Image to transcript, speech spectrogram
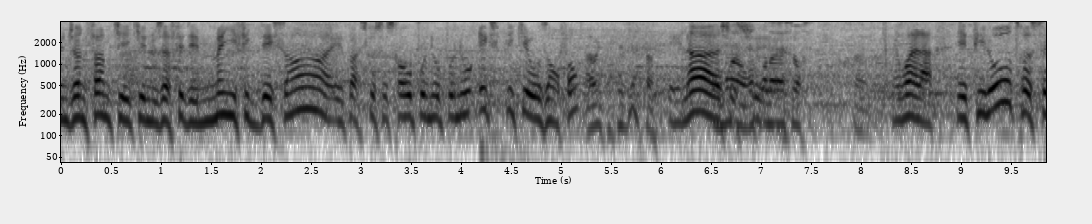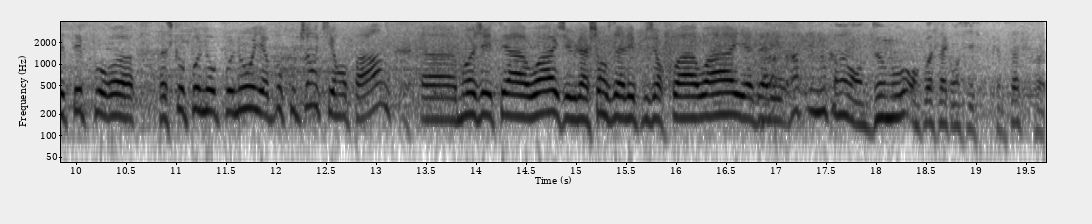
une jeune femme qui, qui, nous a fait des magnifiques dessins, et parce que ce sera Oponopono expliqué aux enfants. Ah oui, ça c'est bien ça. Et là, je on la source. Voilà. Et puis l'autre, c'était pour. Euh, parce qu'au Pono, il y a beaucoup de gens qui en parlent. Euh, moi, j'ai été à Hawaï, j'ai eu la chance d'aller plusieurs fois à Hawaï. Rappelez-nous quand même en deux mots en quoi ça consiste. Comme ça, ce serait...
